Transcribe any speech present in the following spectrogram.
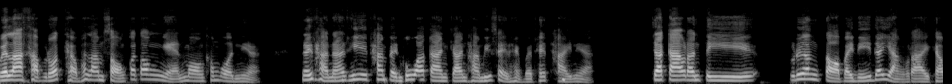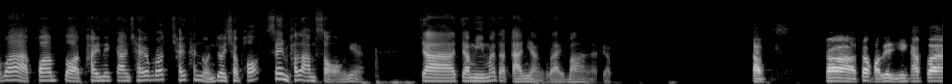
เวลาขับรถแถวพระรามสองก็ต้องแงนมองข้างบนเนี่ย ในฐานะที่ท่านเป็นผู้ว่าการการทางพิเศษแห่งประเทศไทยเนี่ย จะการันตีเรื่องต่อไปนี้ได้อย่างไรครับว่าความปลอดภัยในการใช้รถใช้ถนนโดยเฉพาะเส้นพระรามสองเนี่ย จะจะมีมาตรการอย่างไรบ้างครับ ครับก็ต้องขอเรียนอย่างนี้ครับว่า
